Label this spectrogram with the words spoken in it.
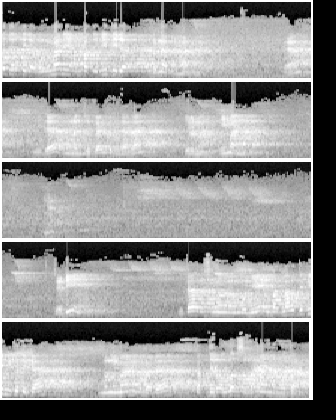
qadar tidak mengimani yang empat ini tidak benar imannya. Ya, tidak menunjukkan kebenaran ilmu imannya. Ya. Jadi kita harus mempunyai empat martabat ini ketika mengimani kepada takdir Allah Subhanahu wa taala.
